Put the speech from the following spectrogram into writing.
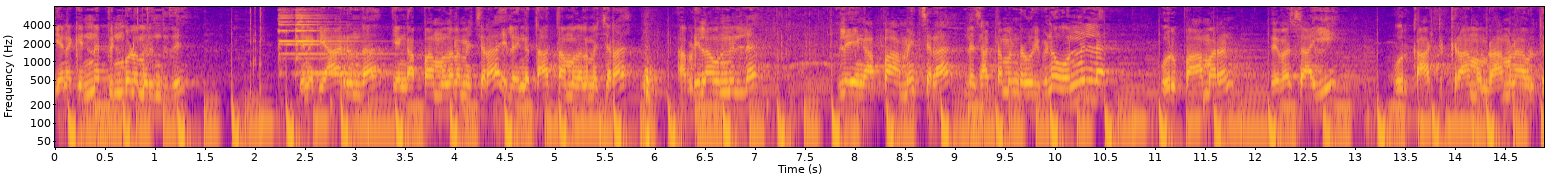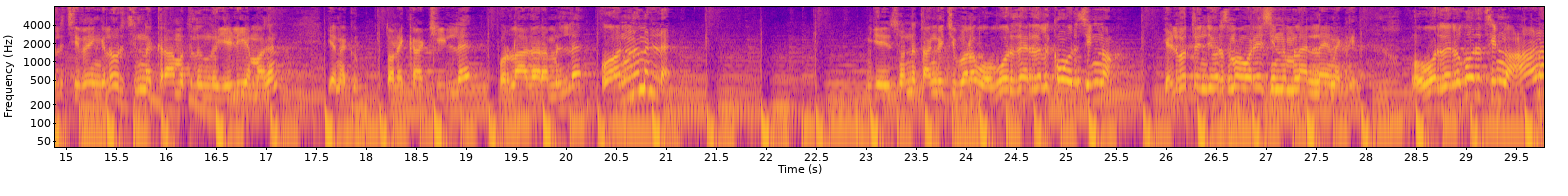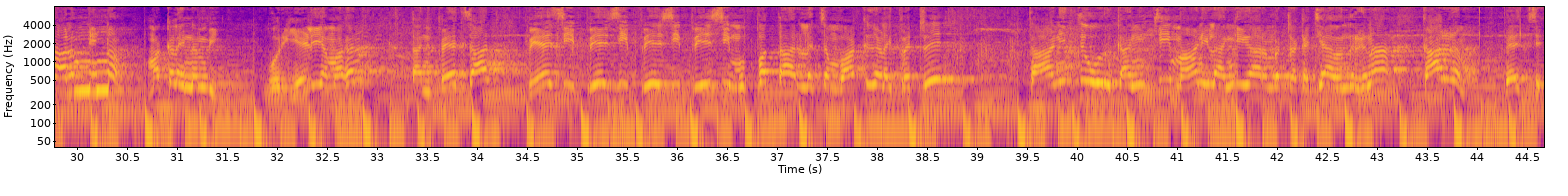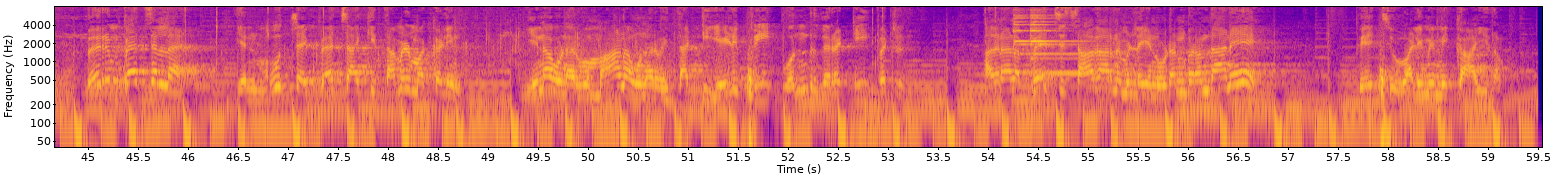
எனக்கு என்ன பின்புலம் இருந்தது? எனக்கு யார் இருந்தா? எங்க அப்பா முதலமைச்சரா? இல்ல எங்க தாத்தா முதலமைச்சரா? அப்படிலாம் ஒண்ணும் இல்ல. இல்ல எங்க அப்பா அமைச்சரா? இல்ல சட்டமன்ற உறுப்பினர்? ஒண்ணும் இல்ல. ஒரு பாமரன் விவசாயி ஒரு காட்டு கிராமம். ராமநாதபுரத்தில் சிவகங்கையில் ஒரு சின்ன கிராமத்தில் இருந்த எளிய மகன். எனக்கு தொலைக்காட்சி இல்ல பொருளாதாரம் இல்ல ஒண்ணும் இல்ல. இங்கே சொன்ன தங்கச்சி போல ஒவ்வொரு தேர்தலுக்கும் ஒரு சின்னம். 75 வருஷமா ஒரே சின்னம்லாம் இல்லை எனக்கு. ஒவ்வொருத்தருக்கும் ஒரு சின்னம். ஆனாலும் நின்னம். மக்களை நம்பி. ஒரு எளிய மகன் தன் பேச்சால் பேசி பேசி பேசி பேசி முப்பத்தாறு லட்சம் வாக்குகளை பெற்று தனித்து ஒரு கட்சி மாநில அங்கீகாரம் பெற்ற கட்சியா வந்திருக்குன்னா காரணம் பேச்சு. வெறும் பேச்சல்ல. என் மூச்சை பேச்சாக்கி தமிழ் மக்களின் இன உணர்வு மான உணர்வை தட்டி எழுப்பி ஒன்று திரட்டி பெற்றது. அதனால பேச்சு சாதாரணமில்லை. என் உடன் பிறந்தானே பேச்சு வலிமை மிக்க ஆயுதம்.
